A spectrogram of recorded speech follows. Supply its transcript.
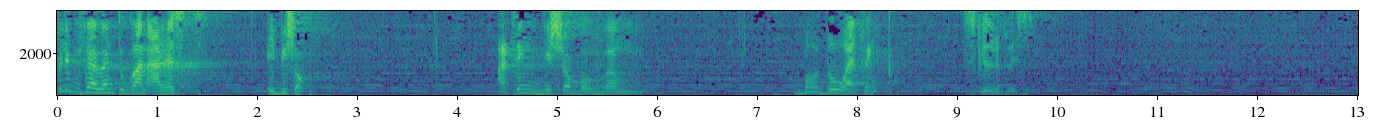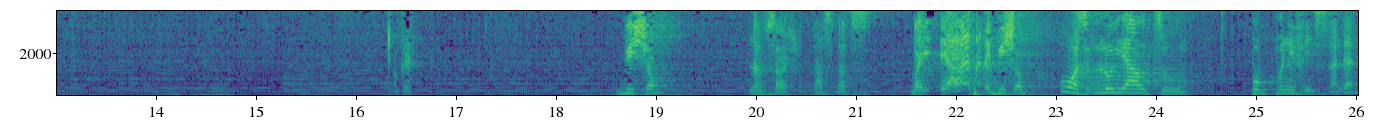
Philip the Fair went to go and arrest a bishop. I think Bishop of um, Bordeaux, I think. Excuse me, please. Bishop. No, sorry, that's not. But he arrested a bishop who was loyal to Pope Boniface. And then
